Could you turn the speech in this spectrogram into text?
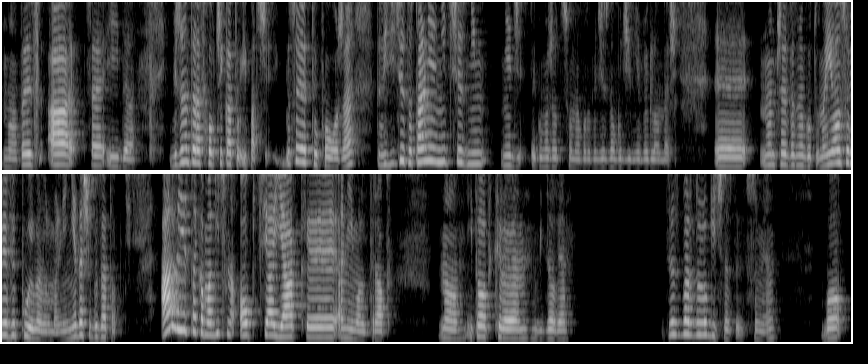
No, to jest A, C i D. Bierzemy teraz chłopczyka tu i patrzcie, go sobie tu położę, to widzicie, totalnie nic się z nim nie dzieje. Tego może odsunę, bo to będzie znowu dziwnie wyglądać. Yy, no, na wezmę go tu. No i on sobie wypływa normalnie, nie da się go zatopić. Ale jest taka magiczna opcja jak yy, Animal Trap. No, i to odkryłem, widzowie. To jest bardzo logiczne w, sumie, bo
